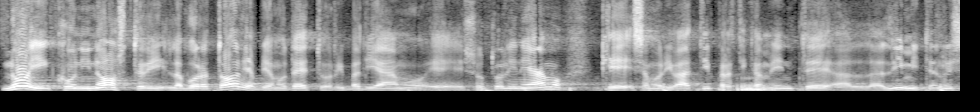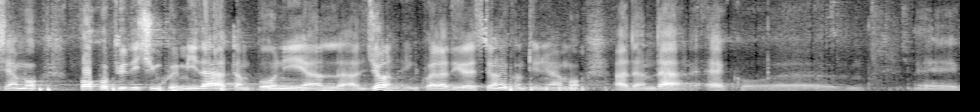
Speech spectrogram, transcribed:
Noi con i nostri laboratori abbiamo detto, ribadiamo e sottolineiamo che siamo arrivati praticamente al limite, noi siamo poco più di 5.000 tamponi al, al, giorno, in quella direzione continuiamo ad andare, ecco, eh, eh,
